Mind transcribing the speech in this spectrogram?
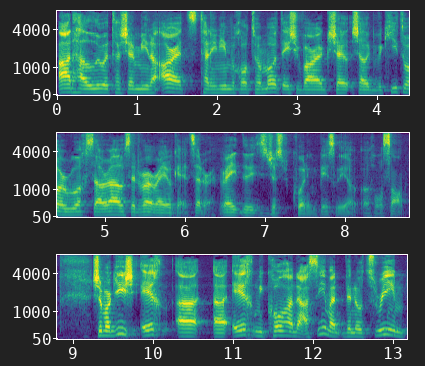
Ad halu Hashem mina aretz taninim v'chol tomot eshu varag shelig v'kito ruach sarah etc. Right, okay, etc. Right, he's just quoting basically a, a whole psalm. Shemargish ech uh, uh, ech mikol hanaasim v'notzrim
